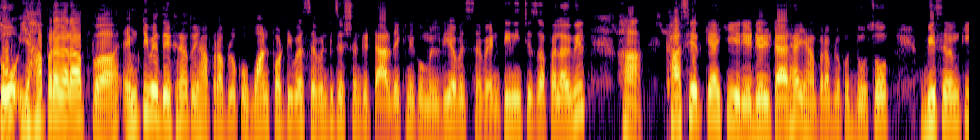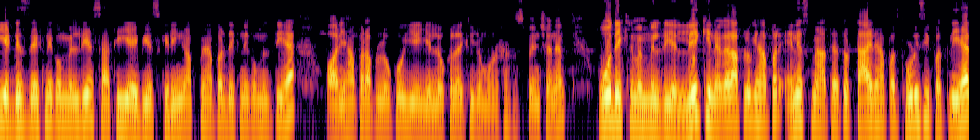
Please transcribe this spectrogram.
तो यहाँ पर अगर आप एमटी में देख रहे हैं तो यहाँ पर आप लोग को one forty by seventy section की टायर देखने को मिल रही है। With seventeen inches of alloy wheel. हाँ खासियत क्या है कि ये रेडियल टायर है। यहाँ पर आप लोग को दो सौ बीस एम की ये डिस्क देखने को मिल रही है। साथ ही ये एबीएस की रिंग आपको यहाँ पर देखने को मिलती है। और यहाँ पर आप लोग को ये येलो कलर की जो मोनोशा सस्पेंशन है, वो देखने में मिल रही है। लेकिन अगर आप लोग यहाँ पर एन एस में आते हैं तो टायर यहाँ पर थोड़ी सी पतली है।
